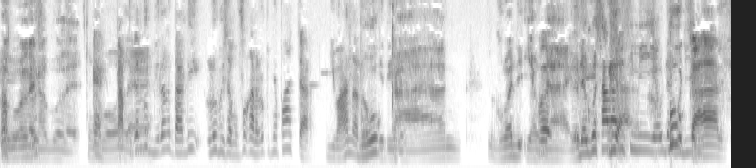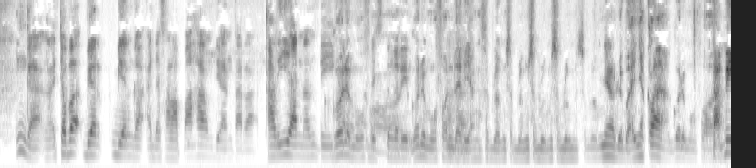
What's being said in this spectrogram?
Enggak boleh, enggak boleh. Eh, tapi kan lu bilang tadi lu bisa move on karena lu punya pacar. Gimana dong jadinya? Bukan. Gue di, ya Gua- udah, ya udah gue salah Iya. di sini. Ya udah. Bukan. Enggak, enggak. Coba biar biar enggak ada salah paham di antara kalian nanti. Gue udah move on. dengerin. Gue udah move on dari yang sebelum sebelum sebelum sebelum sebelumnya udah banyak lah. Gue udah move on. tapi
